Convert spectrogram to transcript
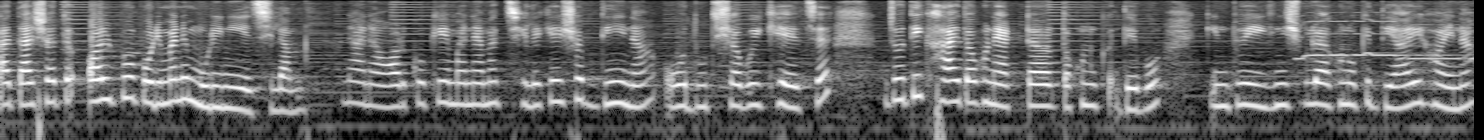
আর তার সাথে অল্প পরিমাণে মুড়ি নিয়েছিলাম। না না, অর্ককে মানে আমার ছেলেকে এসব দিই না। ও দুধ সাবুই খেয়েছে। যদি খায় তখন একটা তখন দেব। কিন্তু এই জিনিসগুলো এখন ওকে দেওয়াই হয় না।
